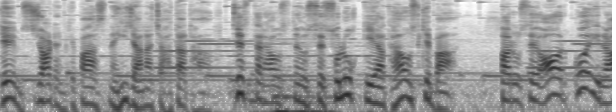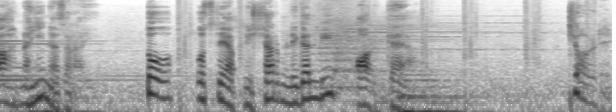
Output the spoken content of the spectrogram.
जेम्स जॉर्डन के पास नहीं जाना चाहता था। जिस तरह उसने उससे सुलूक किया था उसके बाद पर उसे और कोई राह नहीं नज़र आई। तो उसने अपनी शर्म निगल ली और गया। जॉर्डन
